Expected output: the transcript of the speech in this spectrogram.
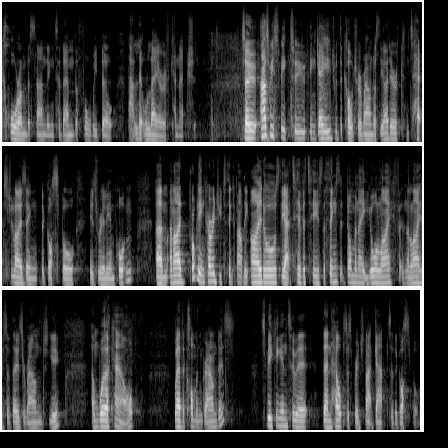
core understanding to them before we built that little layer of connection. So, as we speak to engage with the culture around us, the idea of contextualizing the gospel is really important. Um, and I'd probably encourage you to think about the idols, the activities, the things that dominate your life and the lives of those around you, and work out where the common ground is. Speaking into it then helps us bridge that gap to the gospel.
